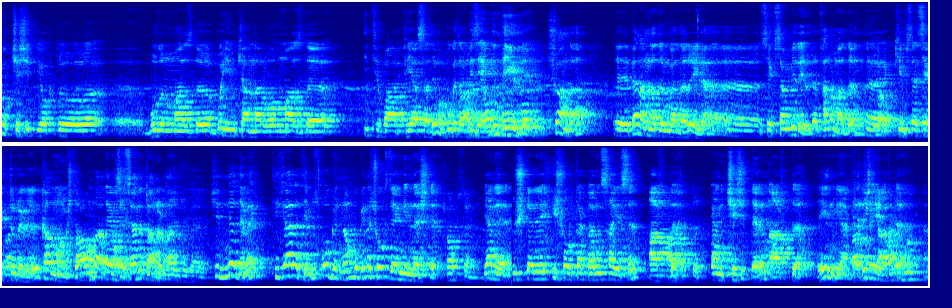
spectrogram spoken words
Çok çeşit yoktu, e, bulunmazdı, bu imkanlar olmazdı. İtibar, piyasa değil mi? Bu kadar bir zengin değildi. Şu anda e, ben anladığım kadarıyla e, 81 yılda tanımadığın e, Yok. kimse sektörleri kalmamıştı. Onlar da hepsi seni tanırlar. Şimdi ne demek? Ticaretimiz o günden bugüne çok zenginleşti. Çok zengin. Yani müşteri, iş ortaklarının sayısı arttı. Arttı. Yani çeşitlerin arttı. Değil mi yani? Her Tabii şey ki yani arttı. bu,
